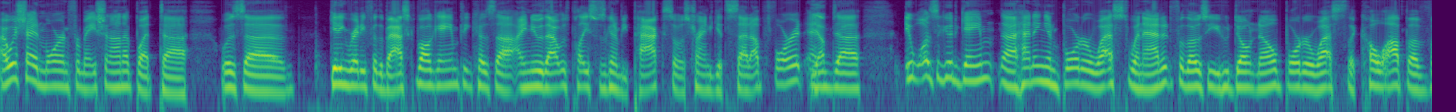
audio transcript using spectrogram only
I wish I had more information on it, but uh, was uh, getting ready for the basketball game because uh, I knew that was place was gonna be packed, so I was trying to get set up for it, and uh, it was a good game. Uh, Henning and Border West went at it. For those of you who don't know, Border West, the co-op of.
